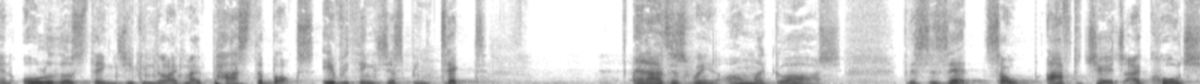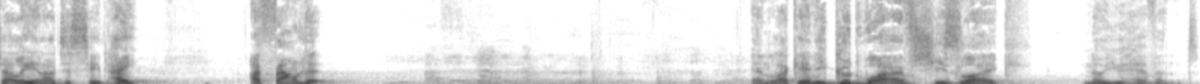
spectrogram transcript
And all of those things. You can, do, like my pasta box, everything's just been ticked. And I just went, oh my gosh, this is it. So after church, I called Shelly and I just said, hey, I found it. and like any good wife, she's like, no, you haven't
